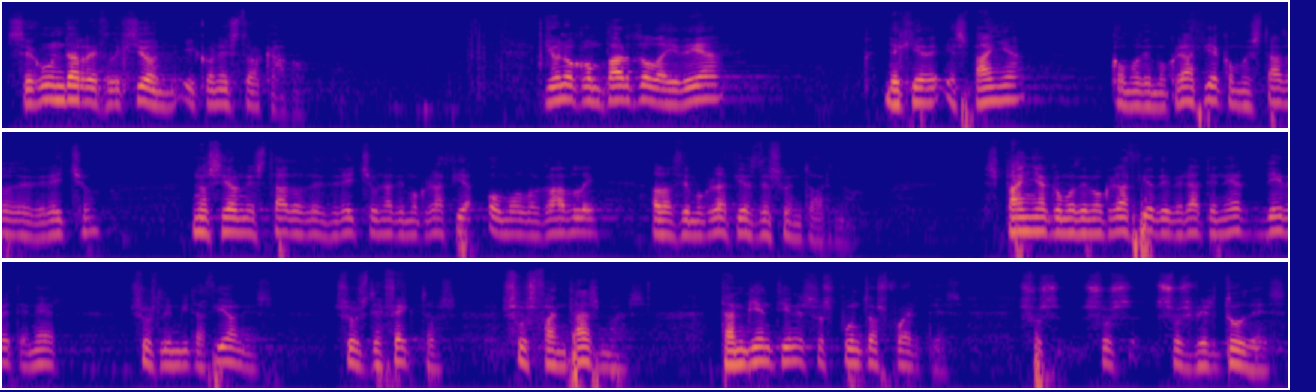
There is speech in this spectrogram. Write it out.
Segunda reflexión, y con esto acabo. Yo no comparto la idea de que España, como democracia, como Estado de Derecho, no sea un Estado de Derecho, una democracia homologable a las democracias de su entorno. España como democracia deberá tener, debe tener sus limitaciones, sus defectos, sus fantasmas. También tiene sus puntos fuertes, sus, sus virtudes.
